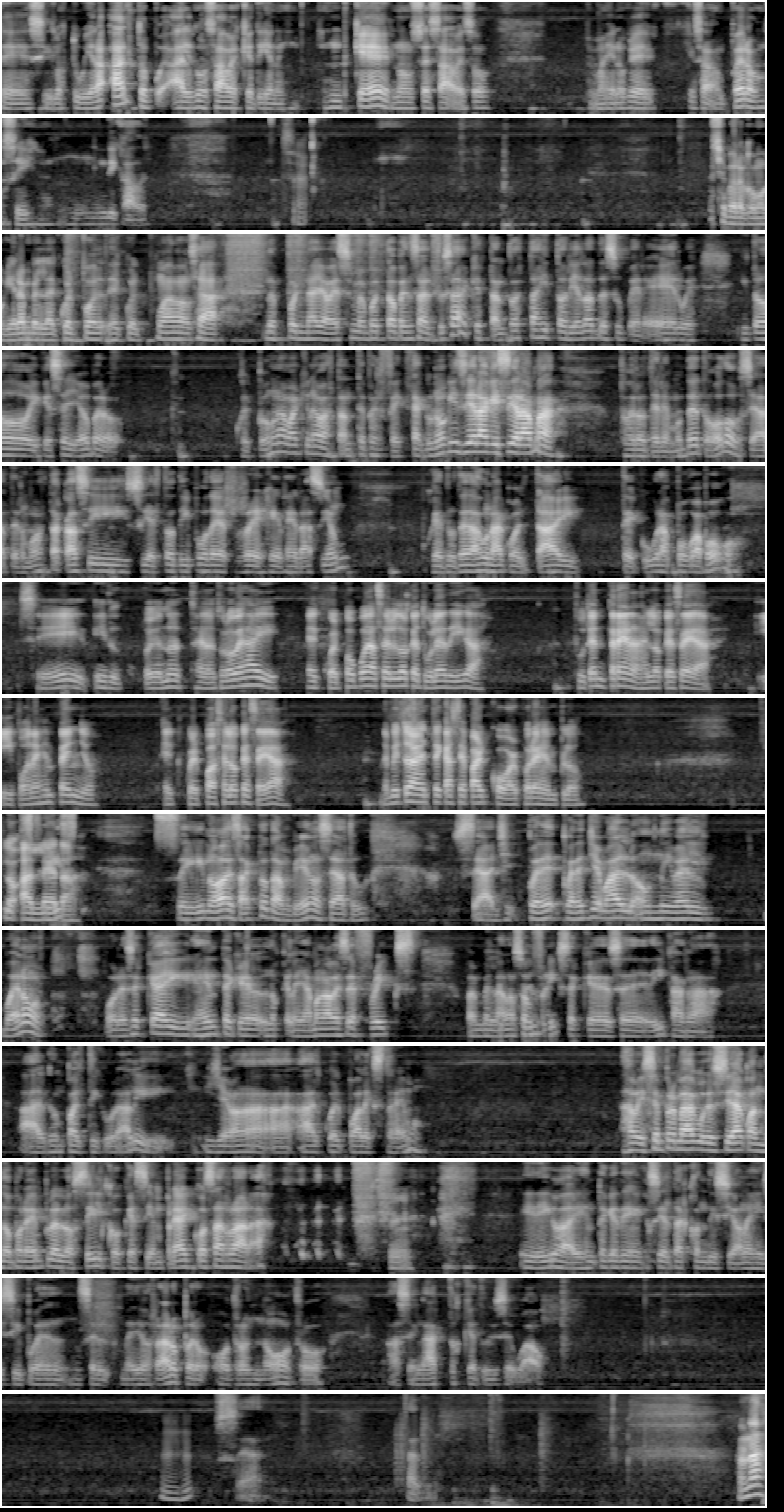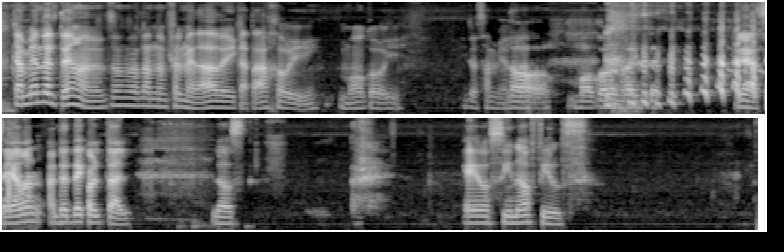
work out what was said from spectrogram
este, si los tuvieras altos, pues algo sabes que tienen. ¿Qué? No se sabe, eso me imagino que, que saben, pero sí, un indicador. Sí. Pero como quieran, ¿verdad? El cuerpo, el cuerpo humano, o sea, no es por nada. A veces me he puesto a pensar, tú sabes que están todas estas historietas de superhéroes y todo, y qué sé yo, pero el cuerpo es una máquina bastante perfecta, que uno quisiera que hiciera más, pero tenemos de todo, o sea, tenemos hasta casi cierto tipo de regeneración, porque tú te das una cortada y te curas poco a poco. Sí, y tú, pues, tú lo ves ahí, el cuerpo puede hacer lo que tú le digas. Tú te entrenas en lo que sea y pones empeño, el cuerpo hace lo que sea. ¿No has visto a la gente que hace parkour, por ejemplo? Los Sí, atletas. Sí, no, exacto también. O sea, tú, o sea, puedes, puedes llevarlo a un nivel, bueno, por eso es que hay gente que lo que le llaman a veces freaks, pues en verdad no son freaks, es que se dedican a, a algo en particular y, y llevan a- a- al cuerpo al extremo. A mí siempre me da curiosidad cuando, por ejemplo, en los circos, que siempre hay cosas raras. Sí. Y digo, hay gente que tiene ciertas condiciones y sí pueden ser medio raros, pero otros no, otros hacen actos que tú dices, wow. O sea, tal- Pero nada, cambiando el tema, estamos hablando de enfermedades y catajos y moco y, y toda esa mierda. no, moco los raíces. Mira, se llaman, antes de cortar, los eosinophils.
